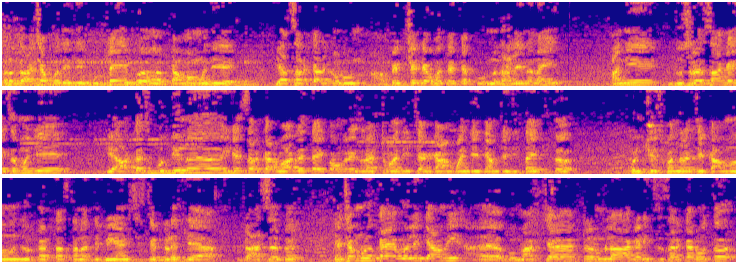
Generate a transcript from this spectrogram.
परंतु अशा पद्धती कुठल्याही प- कामामध्ये या सरकारकडून अपेक्षा ज्या होत्या त्या पूर्ण झालेल्या नाहीत. आणि दुसरं सांगायचं म्हणजे हे आकसबुद्धीनं हे सरकार वागत आहे. काँग्रेस राष्ट्रवादीच्या ग्रामपंचायती आमच्या जिथं आहे तिथं पंचवीस पंधराचे काम मंजूर करत असताना ते बीएनसीच्याकडे द्या कुठं असं कर. त्याच्यामुळं काय होलं की आम्ही मागच्या टर्मला आघाडीचं सरकार होतं.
